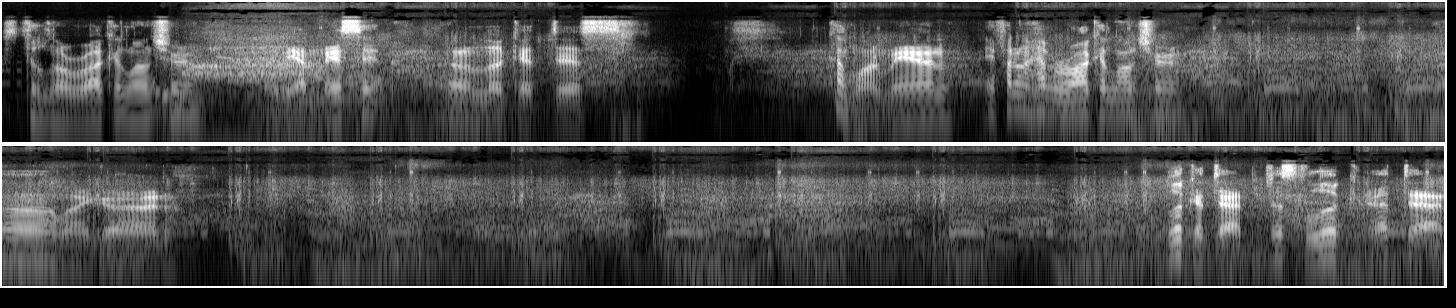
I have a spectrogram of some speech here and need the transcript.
Still no rocket launcher. Maybe I miss it. Oh, look at this. Come on, man. If I don't have a rocket launcher... Oh my god. Look at that. Just look at that.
